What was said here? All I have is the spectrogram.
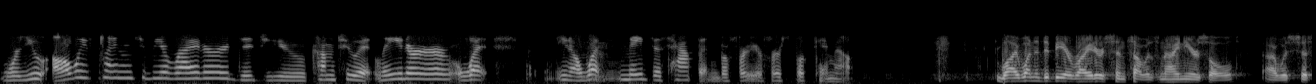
Were you always planning to be a writer? Did you come to it later? What, you know, what made this happen before your first book came out? Well, I wanted to be a writer since I was nine years old. I was just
